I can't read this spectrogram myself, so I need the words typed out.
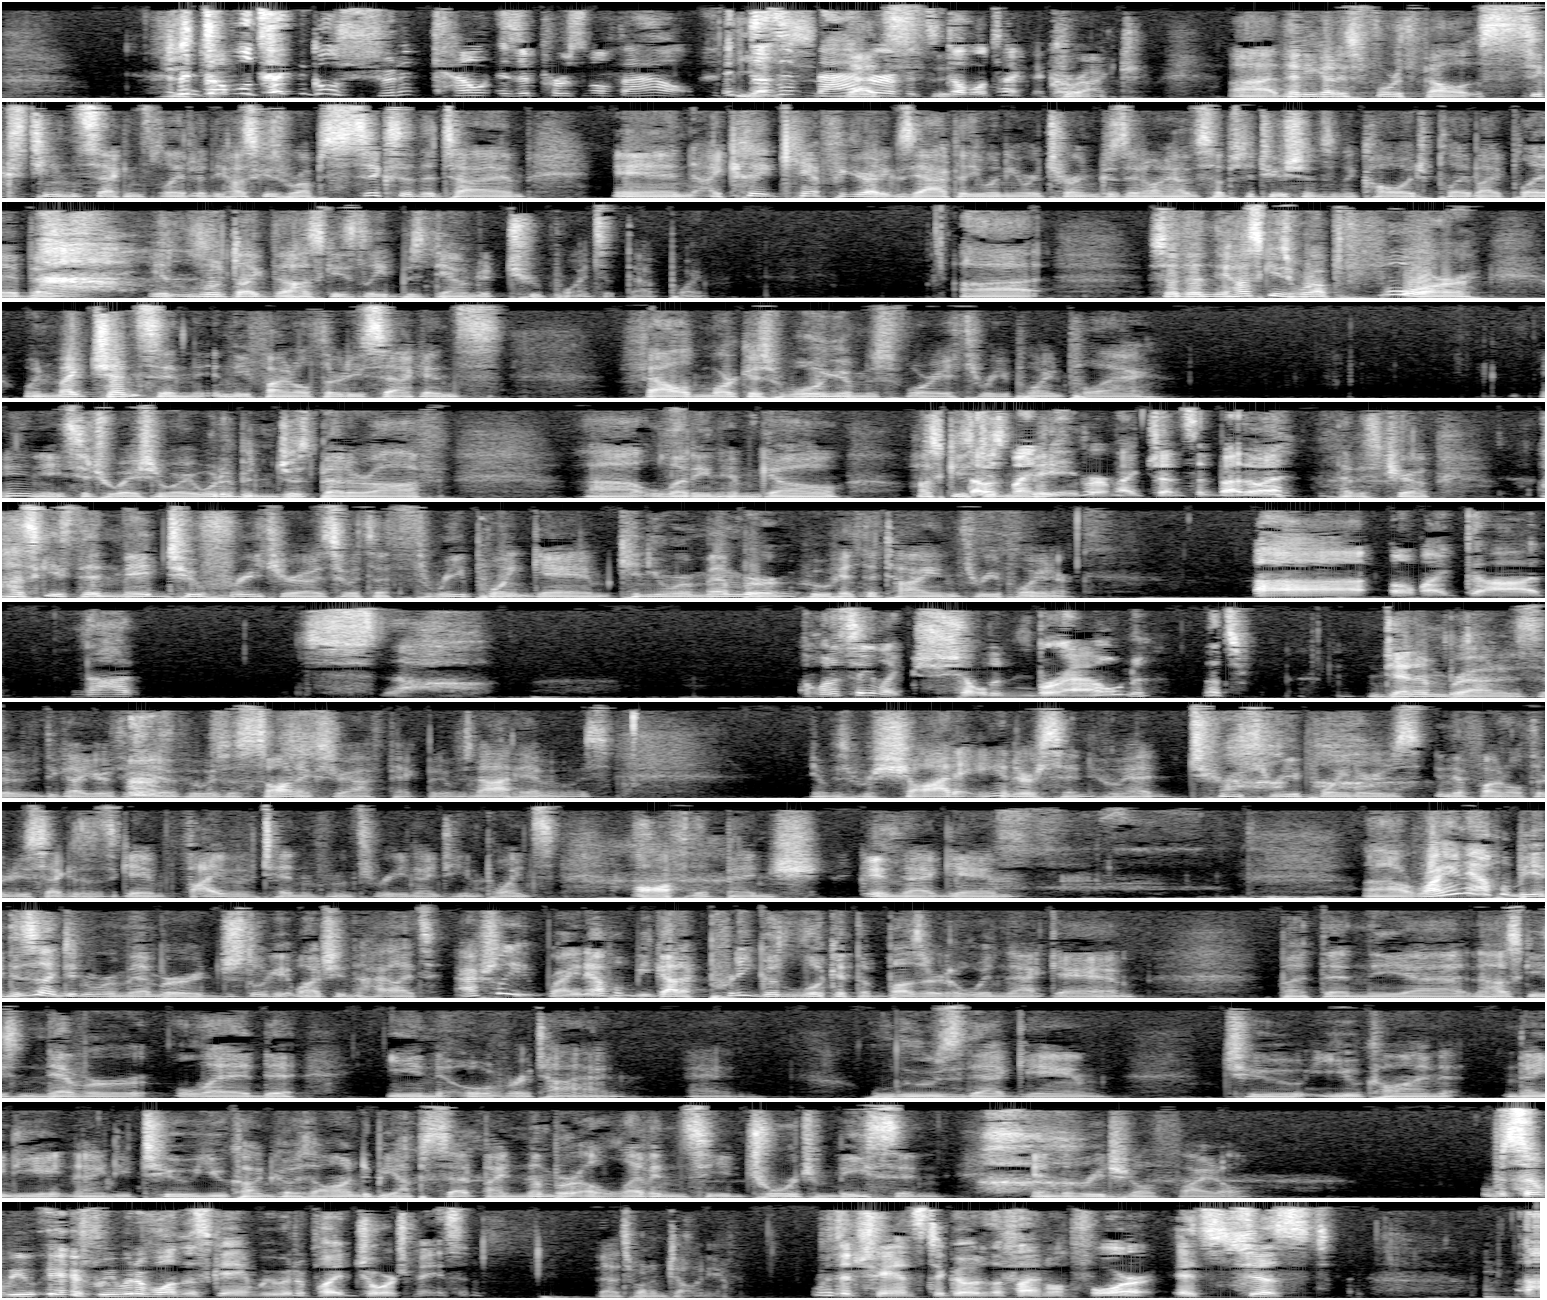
The double technical shouldn't count as a personal foul. It Yes, doesn't matter if it's double technical. Correct. Uh, then he got his fourth foul 16 seconds later. The Huskies were up six at the time, and I can't figure out exactly when he returned because they don't have substitutions in the college play-by-play, but it looked like the Huskies' lead was down to two points at that point. Uh, so then the Huskies were up four when Mike Jensen in the final 30 seconds fouled Marcus Williams for a three-point play. In a situation where he would have been just better off uh, letting him go. Huskies That was my ma- neighbor, Mike Jensen, by the way. That is true. Huskies then made two free throws, so it's a three-point game. Can you remember who hit the tying three-pointer? Uh, oh my god. Not. I want to say like Sheldon Brown. That's Denham Brown is the, the guy you're thinking of, who was a Sonics draft pick, but it was not him. It was it was Rashad Anderson who had two three-pointers in the final 30 seconds of the game, five of 10 from three, 19 points off the bench in that game. Uh, Ryan Appleby, this is I didn't remember, just looking at watching the highlights. Actually, Ryan Appleby got a pretty good look at the buzzer to win that game, but then the uh, the Huskies never led in overtime and lose that game to UConn 98-92. UConn goes on to be upset by number 11 seed George Mason in the regional final. so we if we would have won this game, we would have played George Mason That's what I'm telling you. With a chance to go to the Final Four. It's just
